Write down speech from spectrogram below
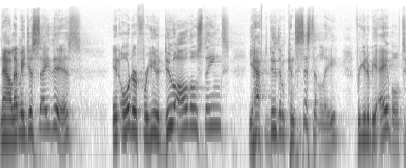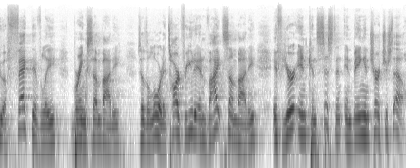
Now, let me just say this in order for you to do all those things, you have to do them consistently for you to be able to effectively bring somebody to the Lord. It's hard for you to invite somebody if you're inconsistent in being in church yourself.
